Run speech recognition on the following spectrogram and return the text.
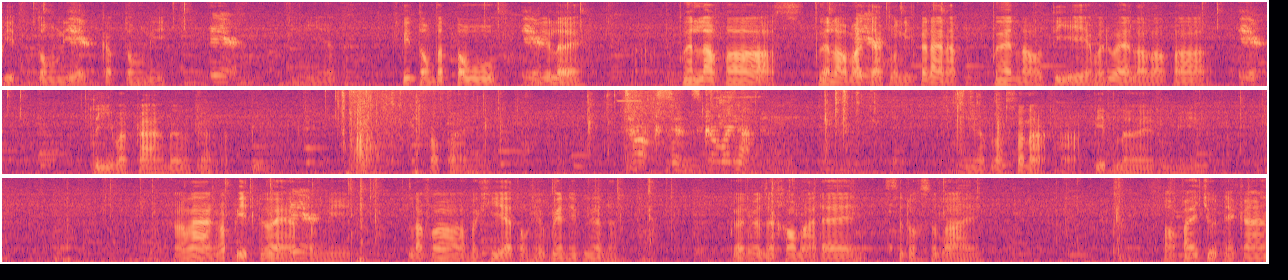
ปิดตรงนี้กับตรงนี้ There. นี่ครับปิดตรงประตูนี่เลยอ่าเพื่อนเราก็เพื่อนเรามาจากตรงนี้ก็ได้นะเพื่อนเราตี A มาด้วยแล้วเราก็ Here. ตีมากลางด้วยเหมือนกันเข้าไป Toxins going up. นี่ครับลักษณะอะปิดเลยตรงนี้ ข้างล่างก็ปิดด้วยครับตรงนี้ แล้วก็มาเคลียร์ตรงเฮเว่นให้เพื่อนนะเพื่อนก็จะเข้ามาได้สะดวกสบาย ต่อไปจุดในการ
